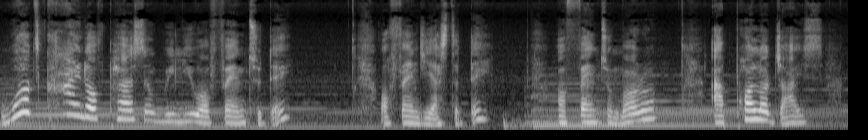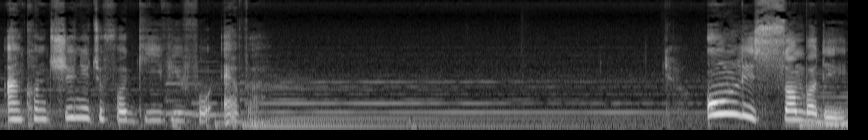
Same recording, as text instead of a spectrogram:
What kind of person will you offend today? Offend yesterday? Offend tomorrow? Apologize and continue to forgive you forever. Only somebody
